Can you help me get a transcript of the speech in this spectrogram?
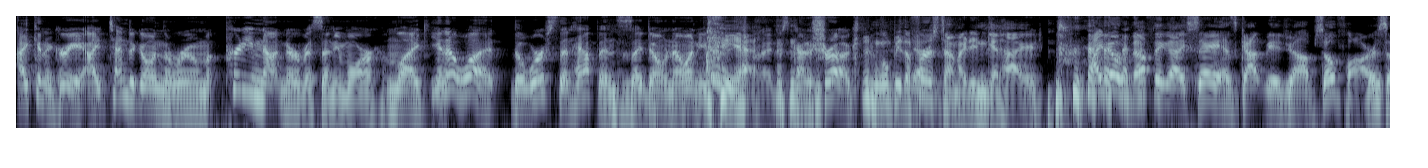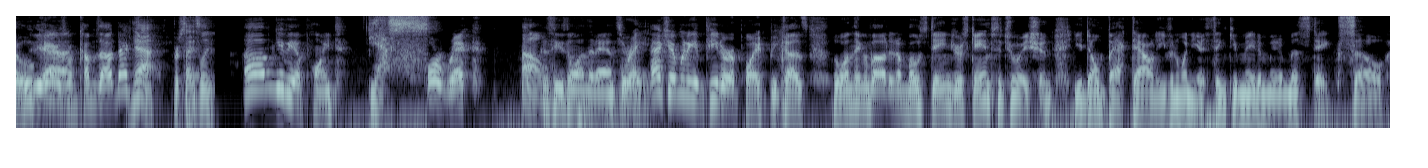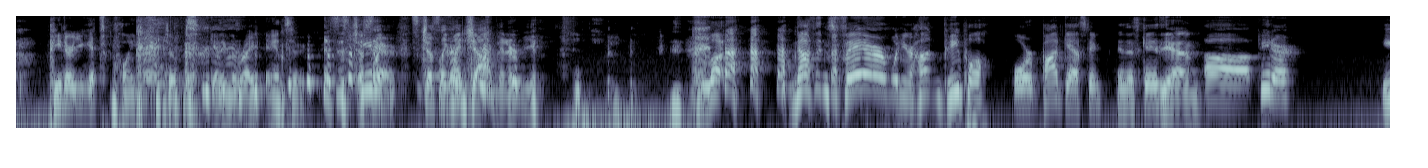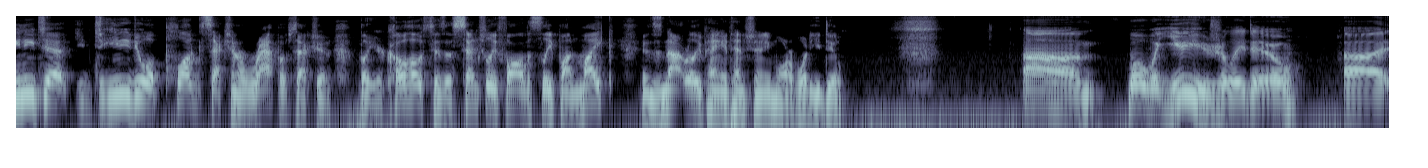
I can agree. I tend to go in the room pretty not nervous anymore. I'm like, you know what? The worst that happens is I don't know anything. Yeah. And I just kind of shrug. It won't be the first time I didn't get hired. I know nothing I say has got me a job so far, so who cares what comes out next? yeah, precisely. Um, give you a point. Yes. Or Rick, Oh, because he's the one that answered. Right. Actually, I'm going to give Peter a point because the one thing about in a most dangerous game situation, you don't back down even when you think you made a, made a mistake. So, Peter, you get the point to getting the right answer. this is just Peter. like it's just like my job interview. Look, nothing's fair when you're hunting people or podcasting in this case. yeah. Uh, Peter, you need to you, need to do a plug section, a wrap up section, but your co-host has essentially fallen asleep on mic and is not really paying attention anymore. What do you do? Um, well, what you usually do uh,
